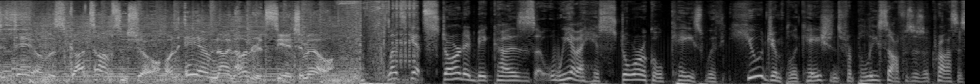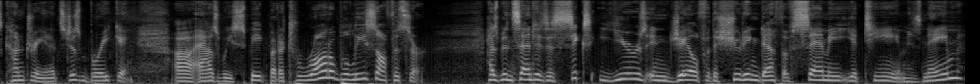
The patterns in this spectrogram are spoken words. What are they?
today on The Scott Thompson Show on AM 900 CHML. Let's get started because we have a historical case with huge implications for police officers across this country, and it's just breaking uh, as we speak. But a Toronto police officer has been sentenced to six years in jail for the shooting death of Sammy Yatim. His name?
